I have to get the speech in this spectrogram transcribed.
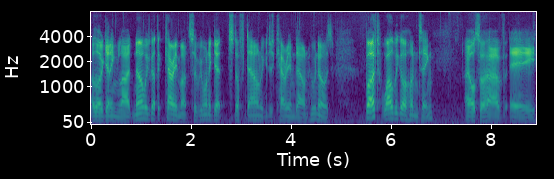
Although getting large... No, we've got the carry mod. So if we want to get stuff down, we can just carry them down. Who knows? But, while we go hunting, I also have a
